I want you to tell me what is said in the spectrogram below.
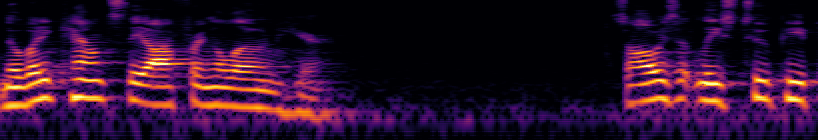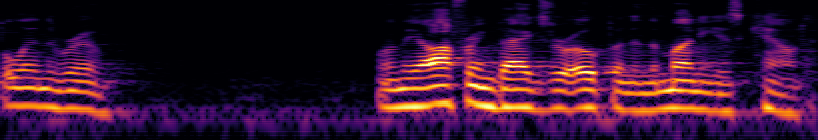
Nobody counts the offering alone here. There's always at least two people in the room when the offering bags are open and the money is counted.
